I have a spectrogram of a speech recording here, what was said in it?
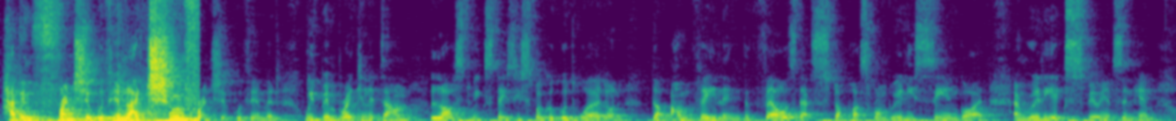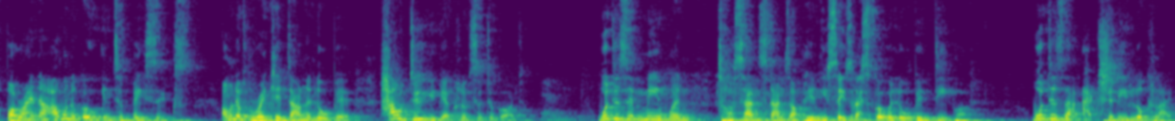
having friendship with Him, like true friendship with Him. And we've been breaking it down. Last week, Stacy spoke a good word on the unveiling, the veils that stop us from really seeing God and really experiencing Him. But right now, I want to go into basics. I want to break it down a little bit. How do you get closer to God? What does it mean when Tosan stands up here and he says, Let's go a little bit deeper? What does that actually look like?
